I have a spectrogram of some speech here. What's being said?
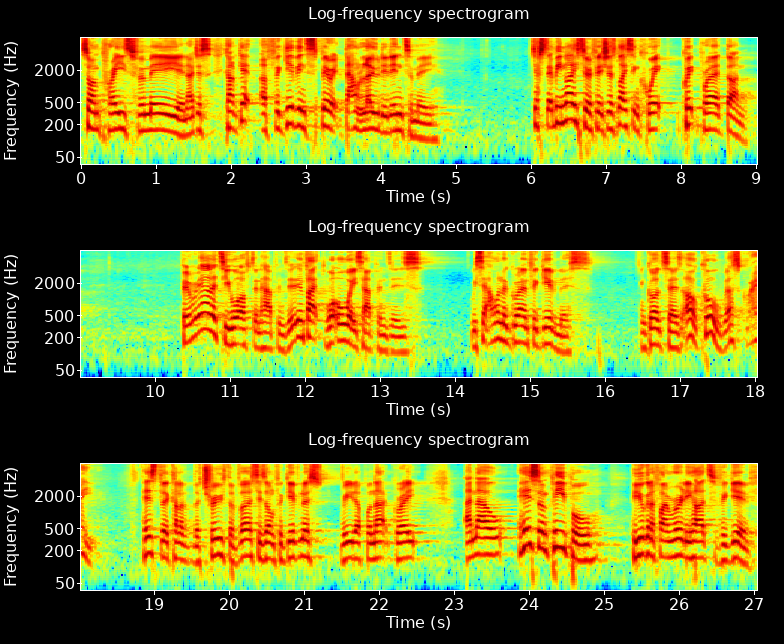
someone prays for me, and I just kind of get a forgiving spirit downloaded into me. Just, it'd be nicer if it's just nice and quick, quick prayer, done. But in reality, what often happens is, in fact, what always happens is, we say, I want to grow in forgiveness. And God says, Oh, cool, that's great. Here's the kind of the truth, the verses on forgiveness. Read up on that, great. And now, here's some people who you're going to find really hard to forgive.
